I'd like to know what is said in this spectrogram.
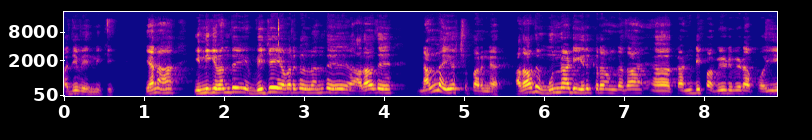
பதிவு இன்னைக்கு. ஏன்னா இன்னைக்கு வந்து விஜய் அவர்கள் வந்து அதாவது நல்லா யோசிச்சு பாருங்க. அதாவது முன்னாடி இருக்கிறவங்க தான் கண்டிப்பா வீடு வீடா போய்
